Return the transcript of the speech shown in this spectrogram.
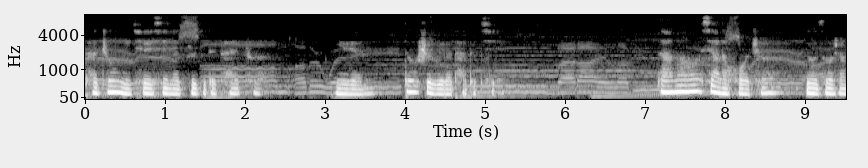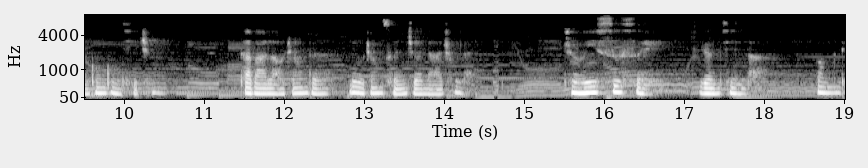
他终于确信了自己的猜测：女人都是为了他的钱。大猫下了火车，又坐上公共汽车，他把老张的六张存折拿出来，逐一撕碎，扔进了风里。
